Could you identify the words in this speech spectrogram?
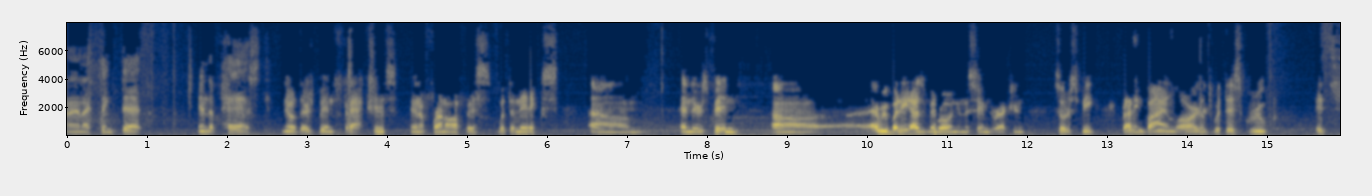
and I think that in the past, you know, there's been factions in a front office with the Knicks, um, and there's been uh, everybody hasn't been rowing in the same direction, so to speak. But I think by and large, with this group, it's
